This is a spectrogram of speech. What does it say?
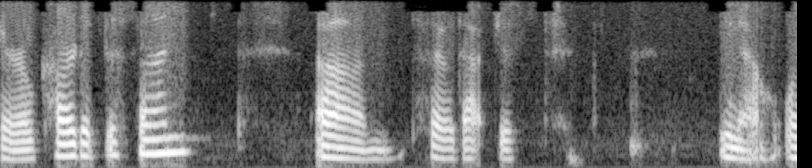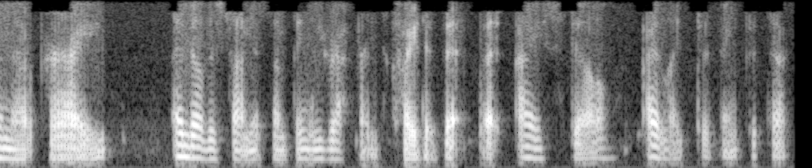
tarot card of the sun. Um so that just you know, whenever I I know the sun is something we reference quite a bit, but I still I like to think that that's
